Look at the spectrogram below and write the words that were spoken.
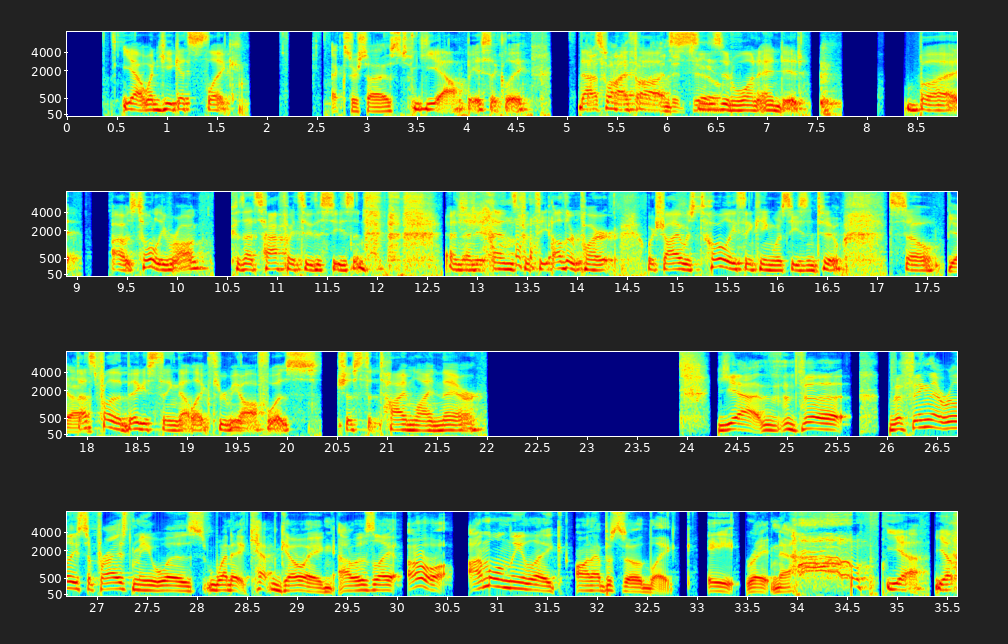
Yeah, when he gets like exercised. yeah, basically. That's, That's when, when I, thought thought, ended, too. season one ended. But I was totally wrong because that's halfway through the season. and then it ends with the other part, which I was totally thinking was season two. So Yeah. that's probably the biggest thing that like threw me off was just the timeline there. Yeah, the the thing that really surprised me was when it kept going. I was like, "Oh, I'm only like on episode like 8 right now." Yeah, yep.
